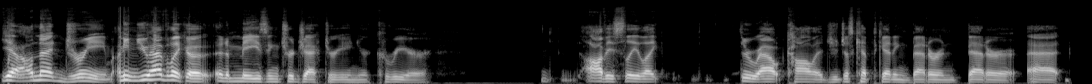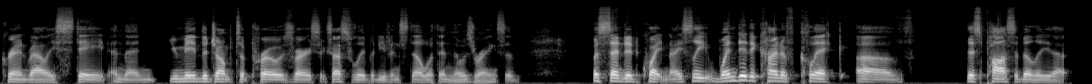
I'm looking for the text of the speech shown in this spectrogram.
Yeah, on that dream. I mean, you have like a an amazing trajectory in your career. Obviously, like throughout college, you just kept getting better and better at Grand Valley State, and then you made the jump to pros very successfully. But even still, within those ranks, have ascended quite nicely. When did it kind of click of this possibility that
